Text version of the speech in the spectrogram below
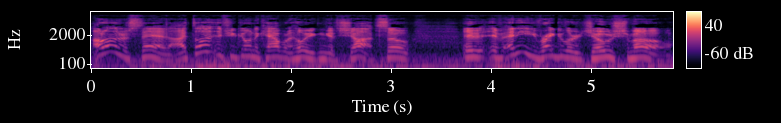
I don't understand. I thought if you go into Capitol Hill, you can get shot. So, if, if any regular Joe Schmo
